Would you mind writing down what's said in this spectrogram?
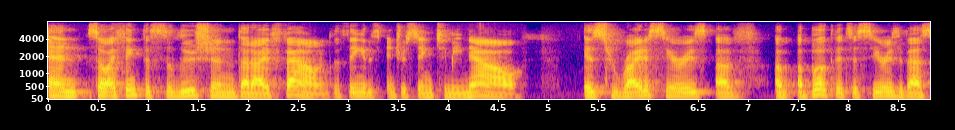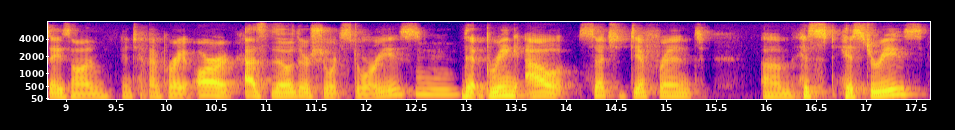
And so I think the solution that I've found, the thing that is interesting to me now, is to write a series of a, a, book that's a series of essays on contemporary art as though they're short stories mm. that bring out such different um, his, histories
